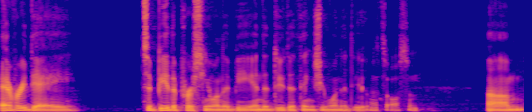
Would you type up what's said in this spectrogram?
every day to be the person you want to be and to do the things you want to do. That's awesome. Um,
